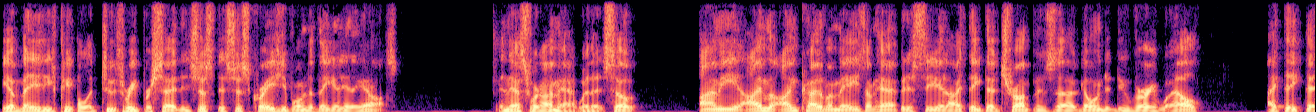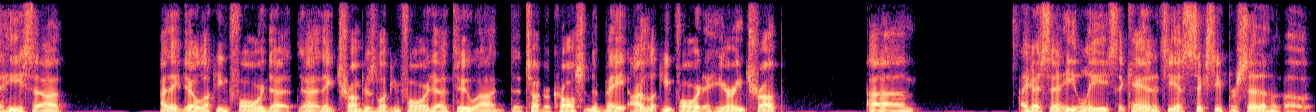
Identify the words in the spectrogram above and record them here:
you have many of these people at 2 3% it's just it's just crazy for them to think anything else and that's where i'm at with it so i mean i'm i'm kind of amazed i'm happy to see it i think that trump is uh, going to do very well i think that he's uh, I think they're looking forward to. Uh, I think Trump is looking forward to, to uh, the Tucker Carlson debate. I'm looking forward to hearing Trump. Um, like I said, he leads the candidates. He has 60% of the vote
